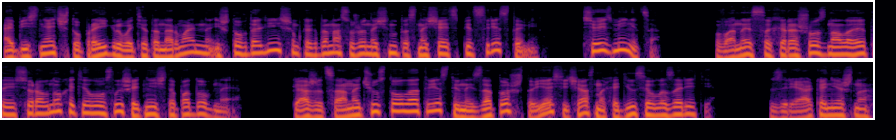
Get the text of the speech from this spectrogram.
объяснять, что проигрывать это нормально и что в дальнейшем, когда нас уже начнут оснащать спецсредствами, все изменится. Ванесса хорошо знала это и все равно хотела услышать нечто подобное. Кажется, она чувствовала ответственность за то, что я сейчас находился в лазарете. Зря, конечно,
